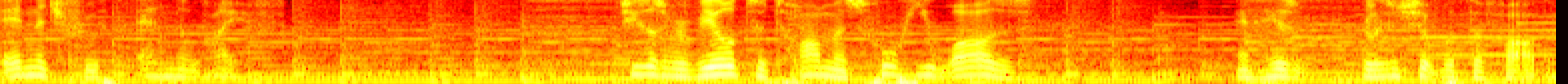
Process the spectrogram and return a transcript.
and the truth, and the life. Jesus revealed to Thomas who he was and his relationship with the Father.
